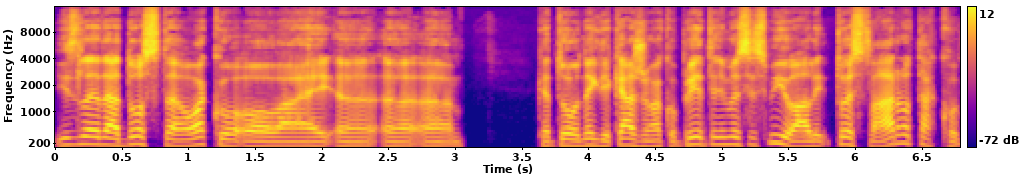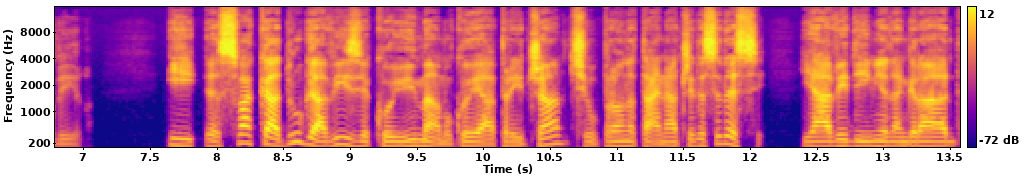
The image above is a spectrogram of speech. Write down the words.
izgleda dosta ovako, ovaj, uh, uh, uh, kad to negdje kažem ovako, prijateljima se smiju, ali to je stvarno tako bilo. I e, svaka druga vizija koju imam, o kojoj ja pričam, će upravo na taj način da se desi. Ja vidim jedan grad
